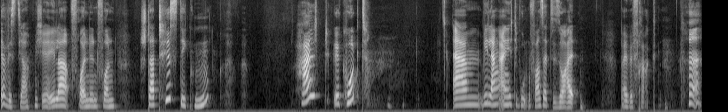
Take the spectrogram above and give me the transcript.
ihr wisst ja, Michaela, Freundin von Statistiken, halt geguckt, ähm, wie lange eigentlich die guten Vorsätze so halten bei Befragten.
